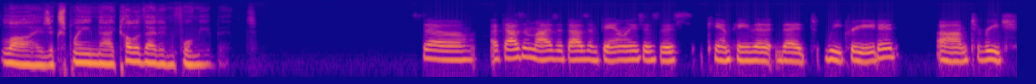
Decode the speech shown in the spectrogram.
lives. Explain that, color that in for me a bit. So, A Thousand Lives, A Thousand Families is this campaign that, that we created um, to reach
